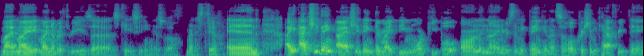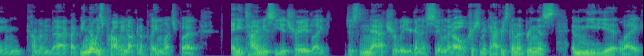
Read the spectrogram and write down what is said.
my my my number three is uh is Casey as well, minus two. And I actually think I actually think there might be more people on the Niners than we think, and that's the whole Christian McCaffrey thing coming back. Like we know he's probably not going to play much, but anytime you see a trade, like just naturally you're going to assume that oh Christian McCaffrey's going to bring this immediate like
